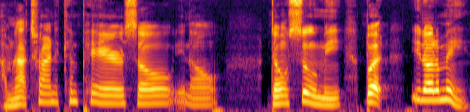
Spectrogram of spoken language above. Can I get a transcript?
I'm not trying to compare, so, you know, don't sue me, but you know what I mean.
